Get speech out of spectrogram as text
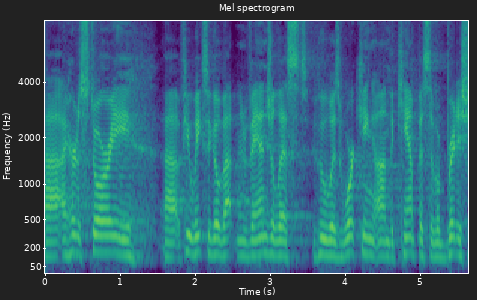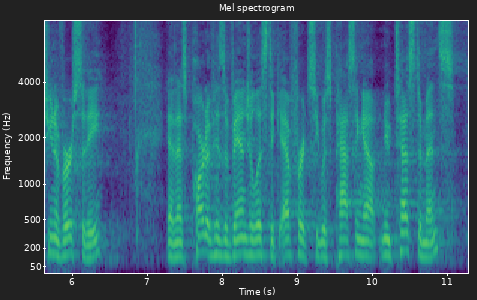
I heard a story uh, a few weeks ago about an evangelist who was working on the campus of a British university. And as part of his evangelistic efforts, he was passing out New Testaments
